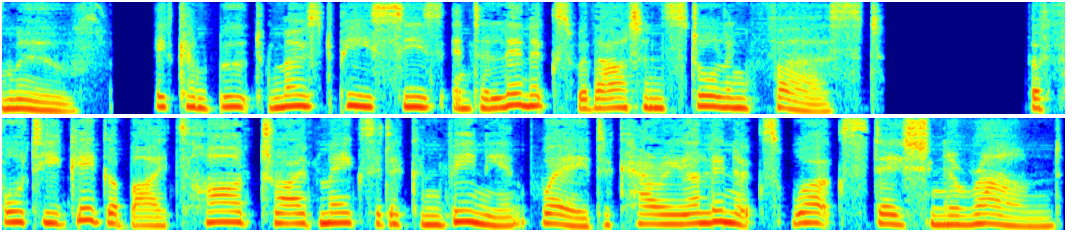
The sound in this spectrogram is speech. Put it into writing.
Move, it can boot most PCs into Linux without installing first. The 40GB hard drive makes it a convenient way to carry a Linux workstation around.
